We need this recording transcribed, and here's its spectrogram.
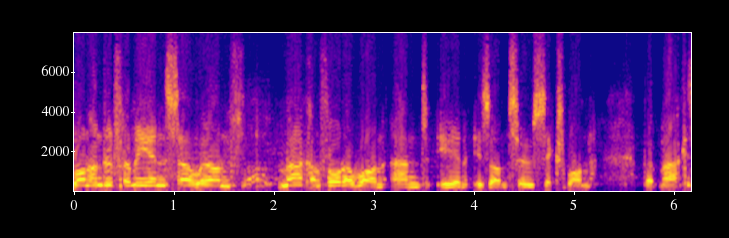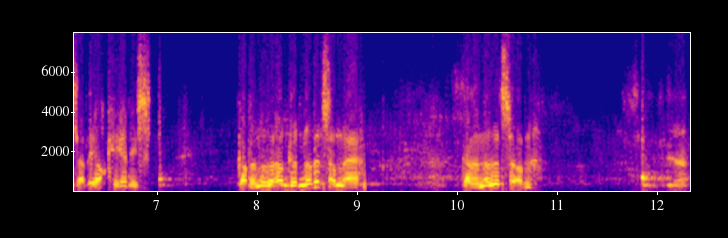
100 from Ian, so we're on Mark on 401 and Ian is on 261. But Mark is at the oche and he's got another 100, another ton there. Got another ton. Yeah,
